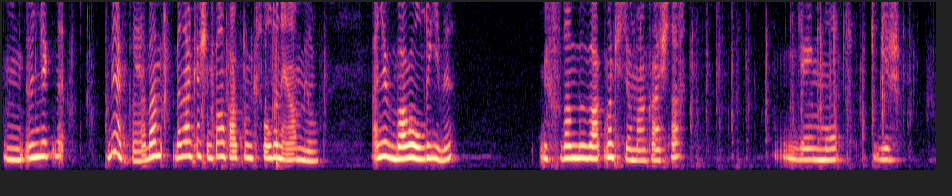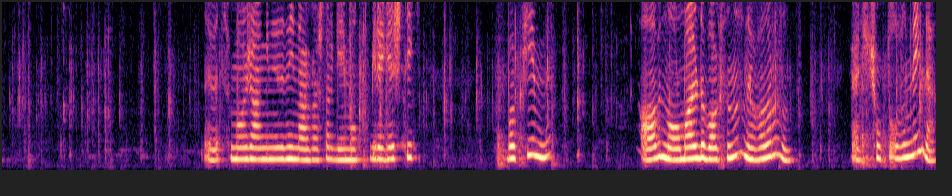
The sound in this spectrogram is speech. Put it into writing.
Hmm, öncelikle Bir dakika ya ben ben arkadaşlar bu kadar farklı ikisi olduğuna inanmıyorum. Bence bir bug oldu gibi. Bir şuradan bir bakmak istiyorum arkadaşlar. Game mode 1 Evet Mojang nedeniyle arkadaşlar Game mode 1'e geçtik. Bakayım mı? Abi normalde baksanız ne kadar uzun. Gerçi çok da uzun değil de.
